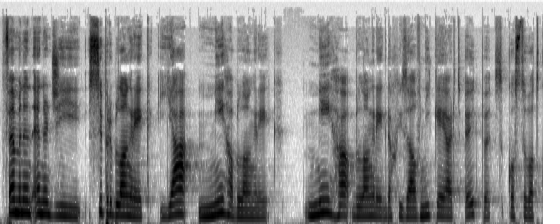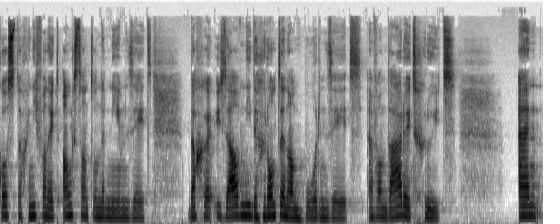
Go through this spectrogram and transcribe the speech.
Feminine energy, super belangrijk. Ja, mega belangrijk. Mega belangrijk dat je jezelf niet keihard uitput, koste wat kost, dat je niet vanuit angst aan het ondernemen bent. dat je jezelf niet de grond in aan het boren bent en van daaruit groeit. En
